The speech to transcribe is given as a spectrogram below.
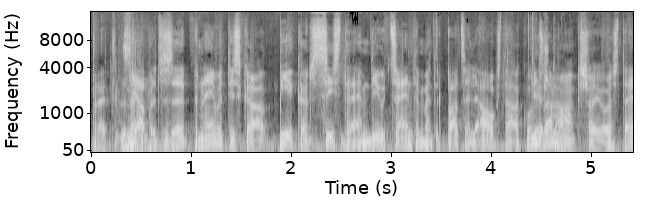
pret zemi. Jāprecizē, pneumatiskā piekaras sistēma, 2 cm paceļ augstāk un Tieši tā. zemāk šajos te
